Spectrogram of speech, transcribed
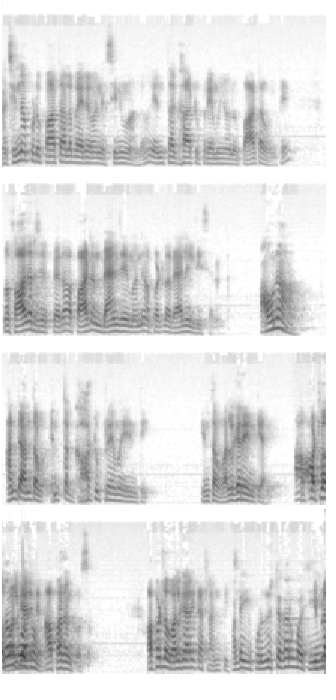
నా చిన్నప్పుడు పాతాల భైరవ్ అనే సినిమాలో ఎంత ఘాటు ప్రేమయో అనే పాట ఉంటే మా ఫాదర్ చెప్పారు ఆ పాటను బ్యాన్ చేయమని అప్పట్లో ర్యాలీలు తీశారంట. అవునా? అంటే అంత ఎంత ఘాటు ప్రేమ ఏంటి? ఇంత వల్గర్ ఏంటి అని. అప్పట్లో వల్గారిటీ. ఆ పదం కోసం. అప్పట్లో వల్గారిటీ అట్లా అనిపించింది. అంటే ఇప్పుడు చూస్తే కనుక ఇప్పుడు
